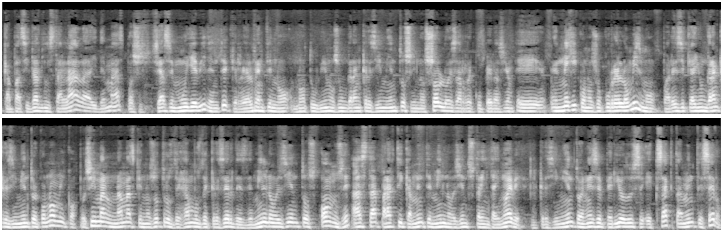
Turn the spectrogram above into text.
capacidad instalada y demás, pues se hace muy evidente que realmente no, no tuvimos un gran crecimiento, sino solo esa recuperación. Eh, en México nos ocurre lo mismo, parece que hay un gran crecimiento económico, pues sí, mano, nada más que nosotros dejamos de crecer desde 1911 hasta prácticamente 1939. El crecimiento en ese periodo es exactamente cero.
